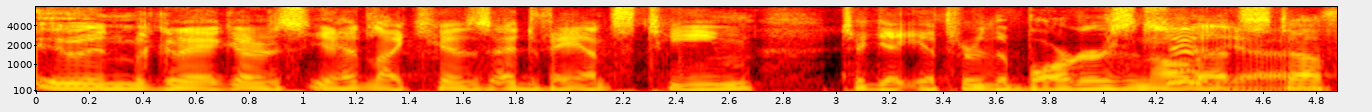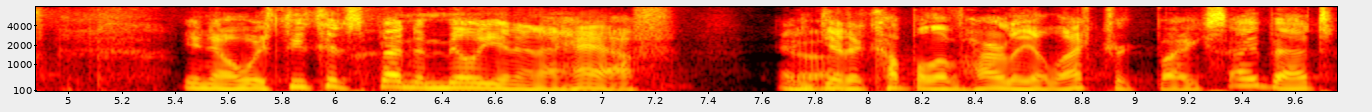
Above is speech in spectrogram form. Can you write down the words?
Ewan McGregor's, you had like his advanced team to get you through the borders and all Shit, that yeah. stuff. You know, if you could spend a million and a half and get a couple of Harley electric bikes, I bet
